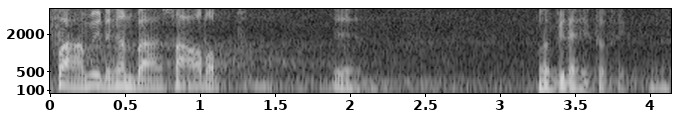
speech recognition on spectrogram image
Fahami dengan bahasa Arab. Ya. Wabillahi taufiq. Ya.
